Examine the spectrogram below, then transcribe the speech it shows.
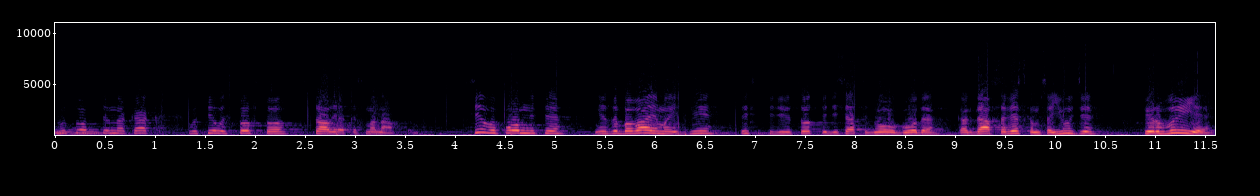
Ну, собственно, как случилось то, что стал я космонавтом. Все вы помните незабываемые дни 1957 года, когда в Советском Союзе впервые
